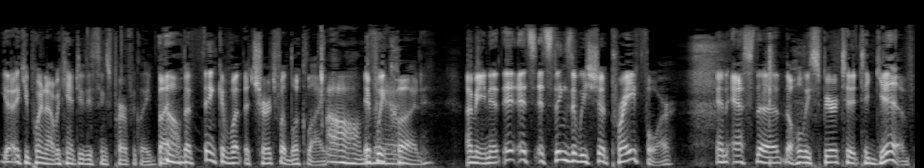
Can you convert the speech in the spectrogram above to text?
like you pointed out, we can't do these things perfectly, but No. but think of what the church would look like Oh, if we could. I mean, it, it, it's it's things that we should pray for and ask the the Holy Spirit to to give.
